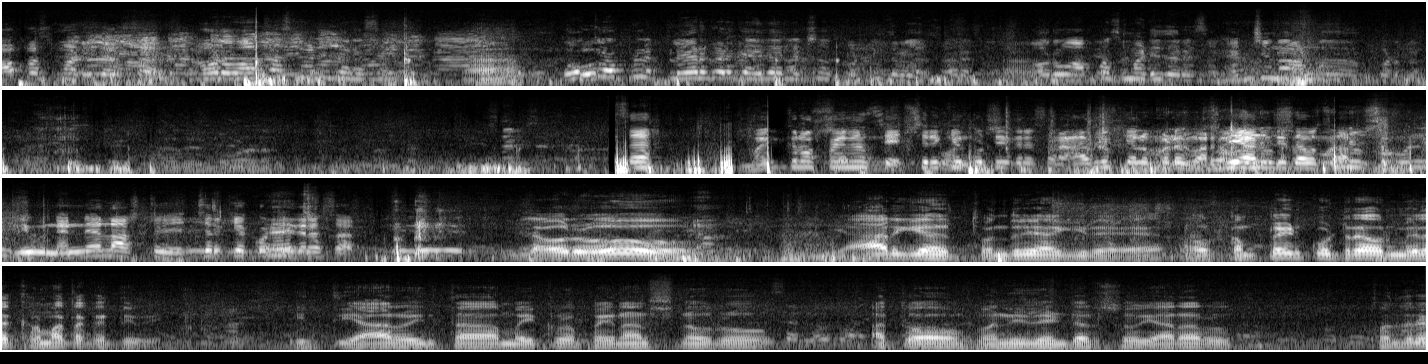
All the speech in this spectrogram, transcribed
ವಾಪಸ್ ಮಾಡಿದ್ದಾರೆ ಸರ್. ಅವರು ವಾಪಸ್ ಮಾಡಿದ್ದಾರೆ ಸರ್. ಹಾಂ ಖೋಖೋ ಪ್ಲೇಯರ್ಗಳಿಗೆ ಐದೈದು ಲಕ್ಷ ಕೊಟ್ಟಿದ್ರಲ್ಲ ಸರ್. ಅವರು ವಾಪಸ್ ಮಾಡಿದ್ದಾರೆ ಸರ್. ಹೆಚ್ಚಿನ ಹಣ ಕೊಡಬೇಕು. ಸರ್ ಮೈಕ್ರೋ ಫೈನಾನ್ಸ್ ಎಚ್ಚರಿಕೆ ಕೊಟ್ಟಿದ್ರೆ ಸರ್? ಆದರೂ ಕೆಲವು ಕಡೆ ವರದಿ ಆಗ್ತಿದ್ದಾವೆ ಸರ್. ನೀವು ನೆನ್ನೆಲ್ಲ ಅಷ್ಟು ಎಚ್ಚರಿಕೆ ಕೊಟ್ಟಿದ್ರೆ ಸರ್? ಇಲ್ಲ, ಅವರು ಯಾರಿಗೆ ತೊಂದರೆ ಆಗಿದೆ, ಅವ್ರು ಕಂಪ್ಲೇಂಟ್ ಕೊಟ್ಟರೆ ಅವ್ರ ಮೇಲೆ ಕ್ರಮ ತಗೋತೀವಿ. ಇಂಥ ಯಾರು ಇಂಥ ಮೈಕ್ರೋ ಫೈನಾನ್ಸ್ನವರು ಅಥವಾ ಮನಿ ಲೆಂಡರ್ಸು ಯಾರು ತೊಂದರೆ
